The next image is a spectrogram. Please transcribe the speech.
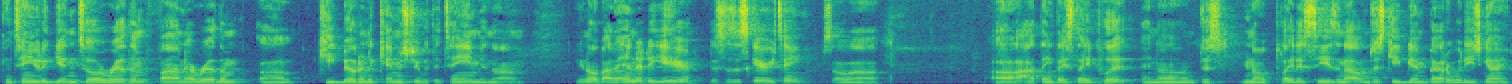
continue to get into a rhythm, find their rhythm, uh, keep building the chemistry with the team, and um, you know, by the end of the year, this is a scary team. So uh, uh I think they stay put and um, just you know play this season out and just keep getting better with each game.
